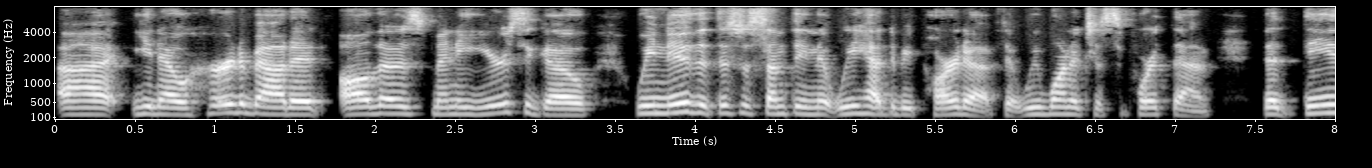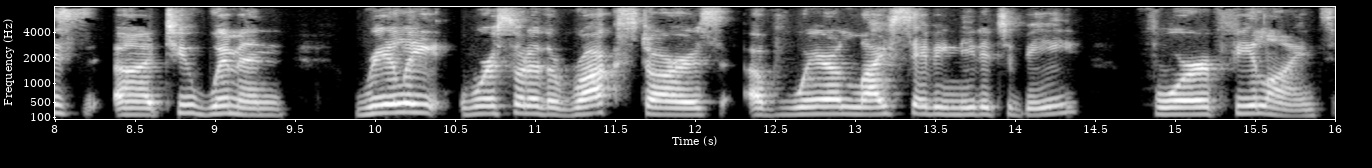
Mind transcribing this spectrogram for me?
uh, you know, heard about it all those many years ago, we knew that this was something that we had to be part of, that we wanted to support them, that these uh, two women really were sort of the rock stars of where life saving needed to be for felines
